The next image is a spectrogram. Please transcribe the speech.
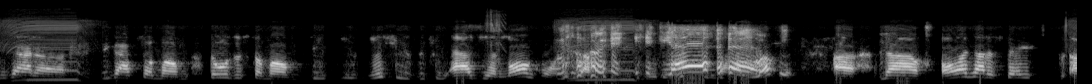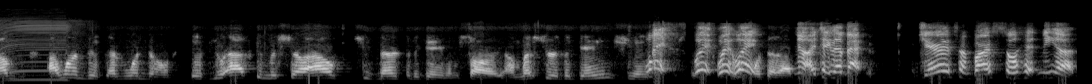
you got uh, you got some um, those are some um deep issues between Aggie and Longhorn. You got some issues. yeah. Love it. Uh, now, all I gotta say, um, I want to make everyone know if you're asking Michelle out, she's married to the game. I'm sorry, unless you're at the game, she ain't. Wait, wait, wait, wait. Want that out. No, I take that back. Jared from Barstool hit me up.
